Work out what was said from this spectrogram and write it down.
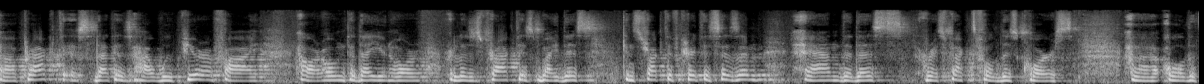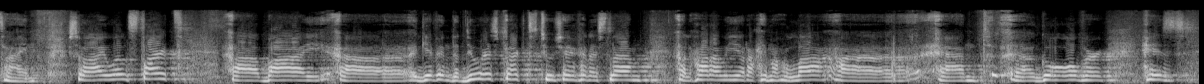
uh, practice. That is how we purify our own tadayyun or religious practice by this constructive criticism and this respectful discourse uh, all the time. So I will start uh, by uh, giving the due respect to Shaykh al-Islam al-Harawi rahimahullah uh, and go over his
